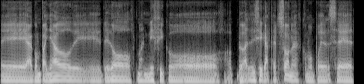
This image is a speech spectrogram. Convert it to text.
eh, acompañado de, dos magníficos, magníficas personas, como pueden ser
